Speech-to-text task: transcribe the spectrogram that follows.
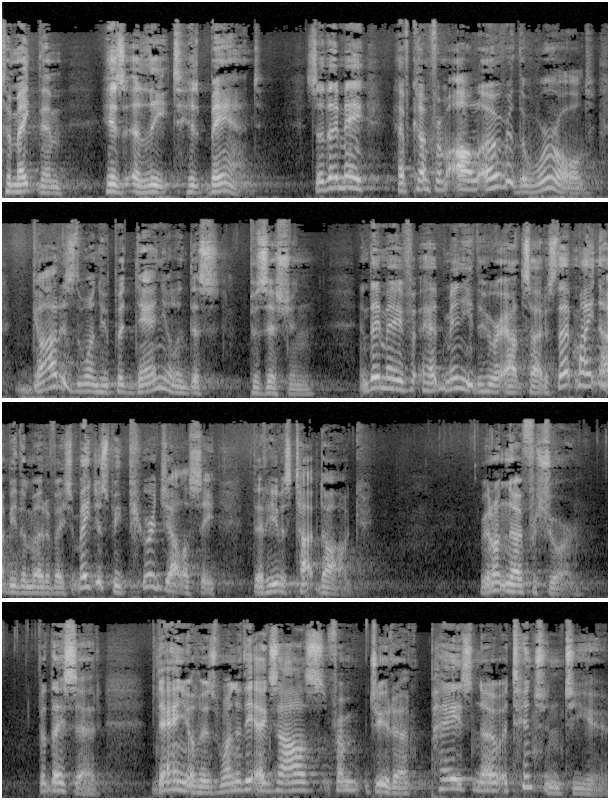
to make them his elite, his band. So they may have come from all over the world. God is the one who put Daniel in this position. And they may have had many who are outsiders. That might not be the motivation. It may just be pure jealousy that he was top dog. We don't know for sure. But they said, Daniel, who's one of the exiles from Judah, pays no attention to you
